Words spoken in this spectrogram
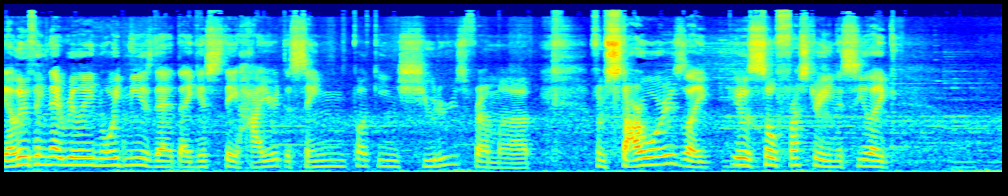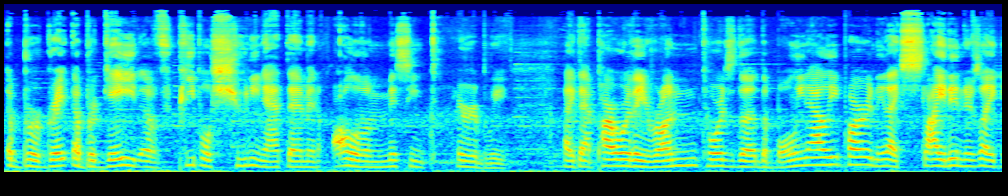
The other thing that really annoyed me is that I guess they hired the same fucking shooters from uh, from Star Wars. Like it was so frustrating to see like a brigade a brigade of people shooting at them and all of them missing terribly. Like that part where they run towards the the bowling alley part and they like slide in. There's like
